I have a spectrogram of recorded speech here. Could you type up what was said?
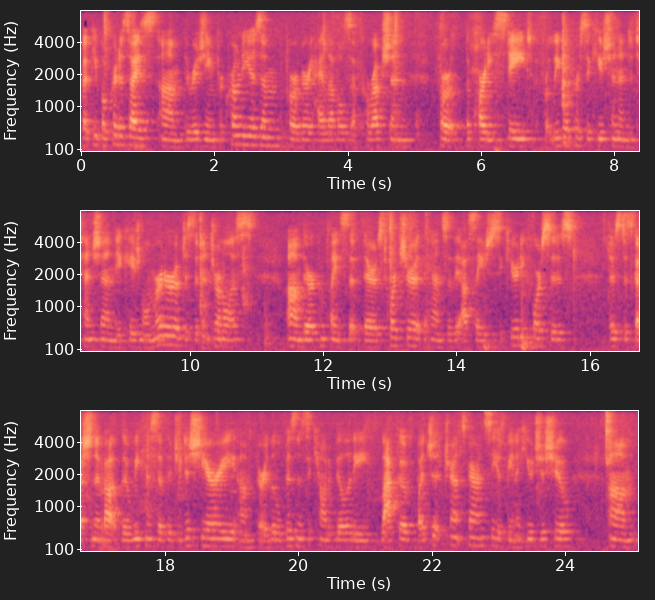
But people criticize um, the regime for cronyism, for very high levels of corruption, for the party state, for legal persecution and detention, the occasional murder of dissident journalists. Um, there are complaints that there's torture at the hands of the Asayish security forces. There's discussion about the weakness of the judiciary, um, very little business accountability, lack of budget transparency has been a huge issue, um,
